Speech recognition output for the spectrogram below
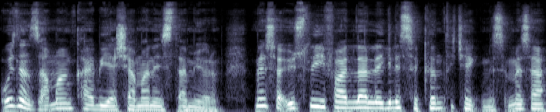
O yüzden zaman kaybı yaşamanı istemiyorum. Mesela üslü ifadelerle ilgili sıkıntı çekmişsin. Mesela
